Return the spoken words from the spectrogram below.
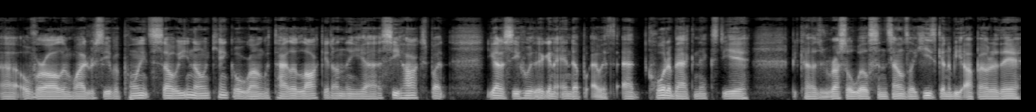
uh, overall in wide receiver points. So, you know, you can't go wrong with Tyler Lockett on the uh, Seahawks, but you got to see who they're going to end up with at quarterback next year because Russell Wilson sounds like he's going to be up out of there.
